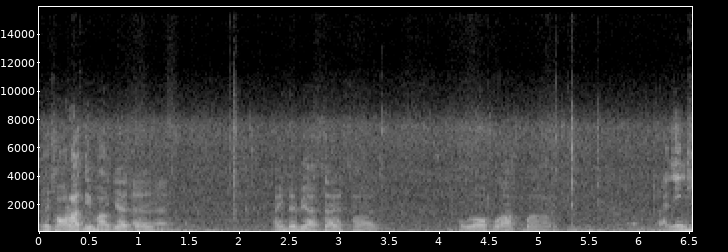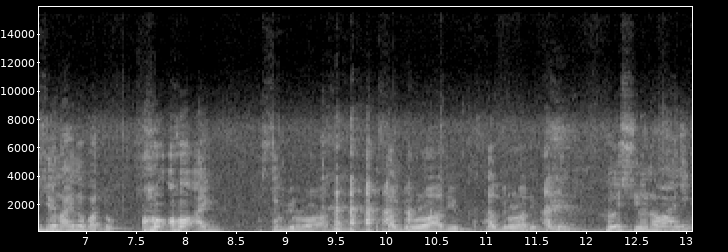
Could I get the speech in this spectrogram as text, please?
Eh salat di mage teh. Aing teh biasa ya salat. Allahu Akbar. gitu. Anjing sieun aing ngebatuk. Oh oh aing Astagfirullahaladzim, astagfirullahaladzim, astagfirullahaladzim. Anjing, heuh sieun naon anjing?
